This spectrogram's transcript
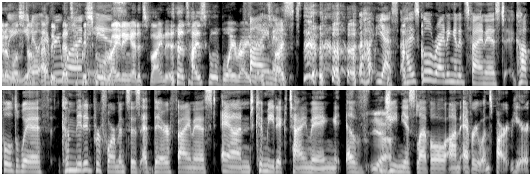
Exactly. You stuff know, i think that's high school writing at its finest that's high school boy writing Finest. at its finest yes, high school writing at its finest, coupled with committed performances at their finest and comedic timing of Yeah. genius level on everyone's part here.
